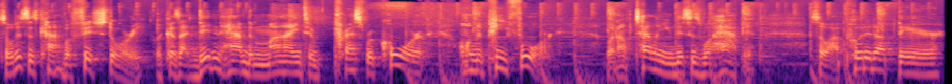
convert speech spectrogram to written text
So this is kind of a fish story because I didn't have the mind to press record on the P4. But I'm telling you, this is what happened. So I put it up there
